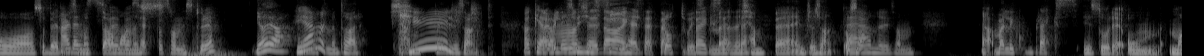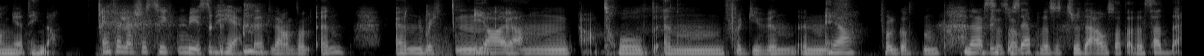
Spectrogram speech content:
Og så ble det Er liksom at damene basert på sånn historie? Ja, ja. En Ja. dokumentar. Kjempeinteressant. Ok, Jeg vil liksom ikke si helt plot twisten, men den er kjempeinteressant. Og så handler det liksom ja, veldig kompleks historie om mange ting, da. Jeg føler det er så sykt mye som heter et eller annet sånn un. Unwritten, Ja, ja. untold, unforgiven, Ja. unforgotten. Når jeg begynte å sånn- se på det, så trodde jeg også at jeg hadde sett det.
